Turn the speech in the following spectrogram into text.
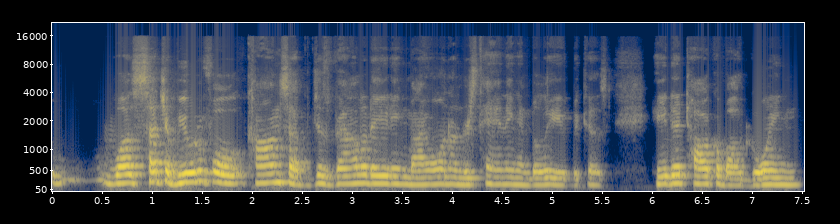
was such a beautiful concept, just validating my own understanding and belief because he did talk about going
